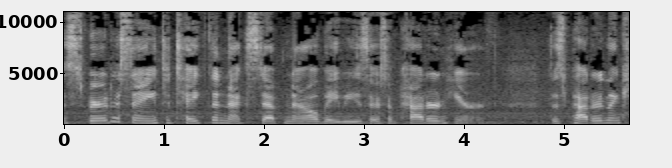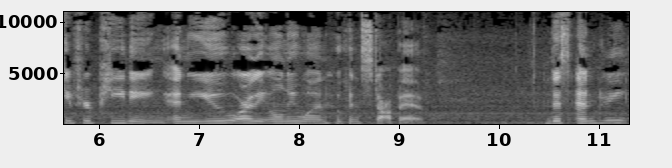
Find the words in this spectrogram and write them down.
Spirit is saying to take the next step now, babies. There's a pattern here. This pattern that keeps repeating, and you are the only one who can stop it. This ending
